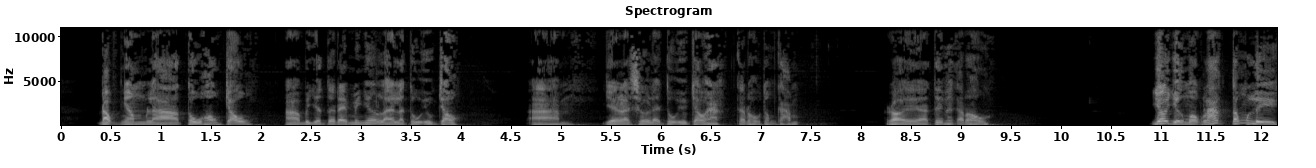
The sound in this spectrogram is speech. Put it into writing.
đọc nhầm là tụ hồn châu, à bây giờ tới đây mới nhớ lại là tụ yêu châu. À, vậy là sửa lại tụ yêu châu ha, các đồ thông cảm. Rồi à, tiếp hết các đồ. Do dự một lát Tống Ly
